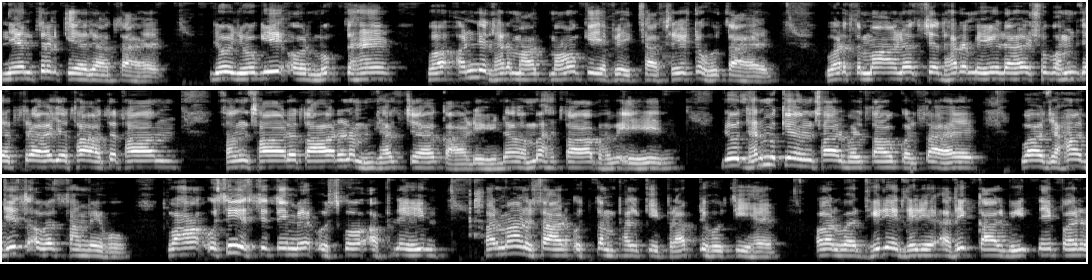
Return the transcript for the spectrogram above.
नियंत्रण किया जाता है। जो योगी और मुक्त हैं, वह अन्य धर्मात्माओं की अपेक्षा श्रेष्ठ होता है। वर्तमान से धर्मेण शुभम जत्र यथा तथा संसार तारण झच कालीन महता भवे जो धर्म के अनुसार बर्ताव करता है, वह जहाँ जिस अवस्था में हो, वहाँ उसी स्थिति में उसको अपने ही कर्मानुसार उत्तम फल की प्राप्ति होती है। और वह धीरे धीरे अधिक काल बीतने पर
